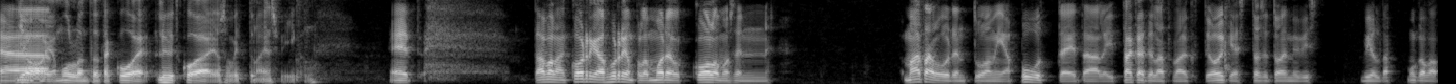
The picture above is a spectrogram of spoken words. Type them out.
Öö, Joo, ja mulla on tuota koe, lyhyt koe jo sovittuna ensi viikolla. Et, tavallaan korjaa hurjan paljon Model 3 mataluuden tuomia puutteita, eli takatilat vaikutti oikeasti tosi toimivilta, mukava,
